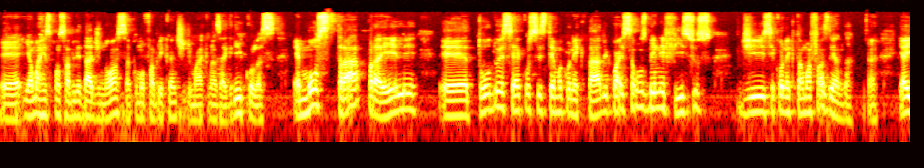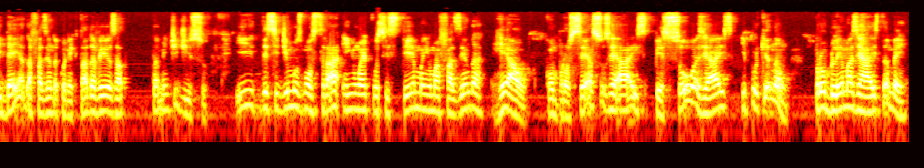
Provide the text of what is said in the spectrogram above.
é, e é uma responsabilidade nossa, como fabricante de máquinas agrícolas, é mostrar para ele é, todo esse ecossistema conectado e quais são os benefícios de se conectar a uma fazenda. Né? E a ideia da fazenda conectada veio exatamente disso. E decidimos mostrar em um ecossistema, em uma fazenda real, com processos reais, pessoas reais e, por que não, problemas reais também.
